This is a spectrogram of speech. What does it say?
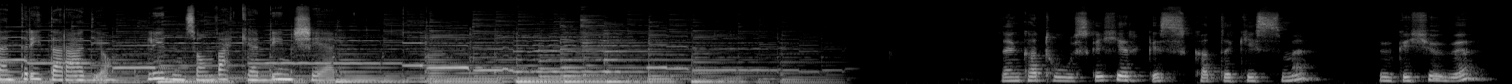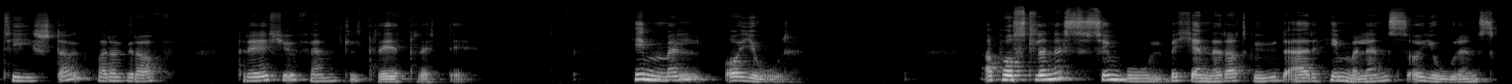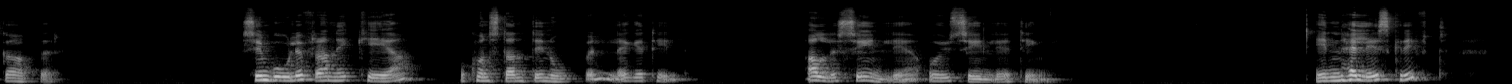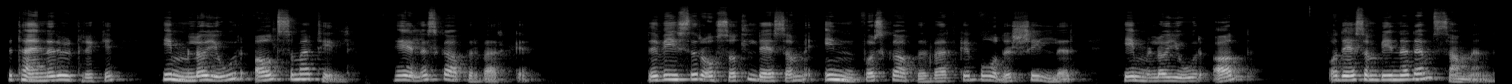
Sentrita Radio, lyden som vekker din sjel. Den katolske kirkes katekisme, uke 20, tirsdag, paragraf 325 330. Himmel og jord. Apostlenes symbol bekjenner at Gud er himmelens og jordens skaper. Symbolet fra Nikea og Konstantinopel legger til alle synlige og usynlige ting. I Den hellige skrift betegner uttrykket himmel og jord alt som er til, hele skaperverket. Det viser også til det som innenfor skaperverket både skiller himmel og jord ad, og det som binder dem sammen.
